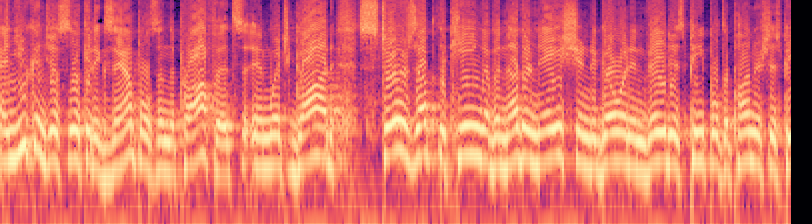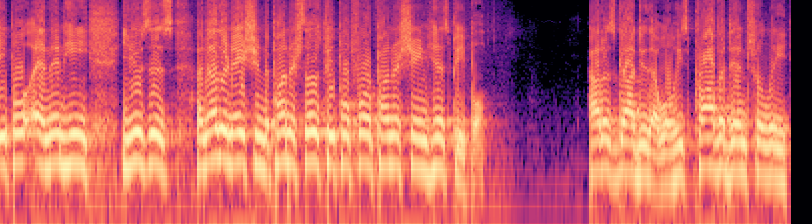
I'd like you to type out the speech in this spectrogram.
And you can just look at examples in the prophets in which God stirs up the king of another nation to go and invade his people, to punish his people, and then he uses another nation to punish those people for punishing his people. How does God do that? Well, he's providentially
